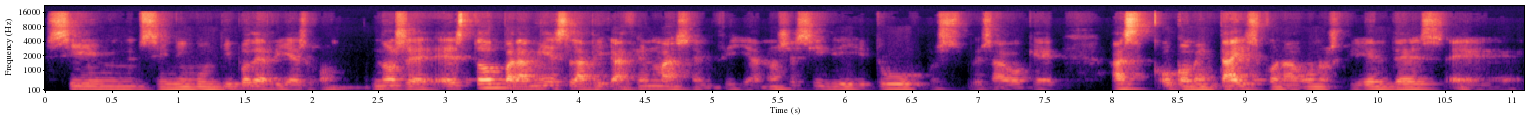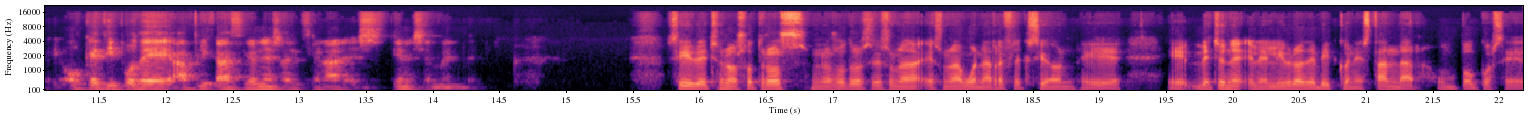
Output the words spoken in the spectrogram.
sin, sin ningún tipo de riesgo. No sé, esto para mí es la aplicación más sencilla. No sé si tú, pues, es algo que has, o comentáis con algunos clientes, eh, o qué tipo de aplicaciones adicionales tienes en mente? Sí, de hecho nosotros, nosotros es, una, es una buena reflexión. Eh, eh, de hecho, en el, libro de Bitcoin Standard un poco se,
